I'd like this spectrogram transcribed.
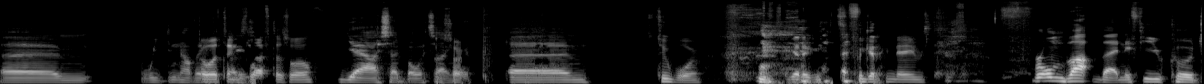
Um, we didn't have any. Boateng's left as well. Yeah, I said Boateng. I'm sorry. Um, It's too warm. forgetting, forgetting names. from that, then, if you could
